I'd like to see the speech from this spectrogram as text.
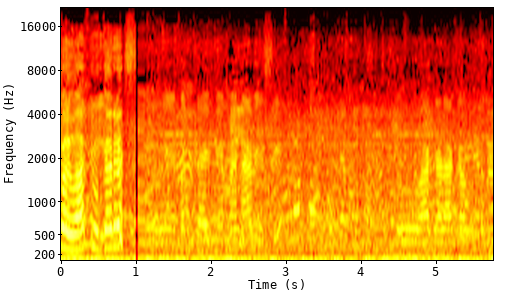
કોઈ વાતું કરે બધા મહેમાન આવે છે. તો આગળ આગળ તમને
